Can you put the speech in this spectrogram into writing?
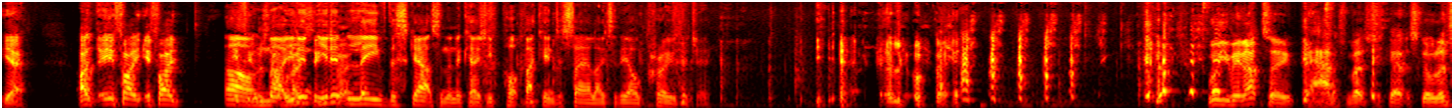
Yeah, I, if I if I Oh it was no, you one of those didn't. You didn't where- leave the Scouts and then occasionally pop back in to say hello to the old crew, did you? Yeah, a little bit. what you been up to? Yeah, nothing much. Just go to school. And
